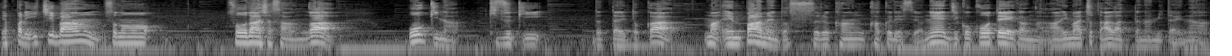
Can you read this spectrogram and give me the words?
やっぱり一番その相談者さんが大きな気づきだったりとか、まあ、エンパワーメントする感覚ですよね。自己肯定感が、あ、今ちょっと上がったな、みたいな。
